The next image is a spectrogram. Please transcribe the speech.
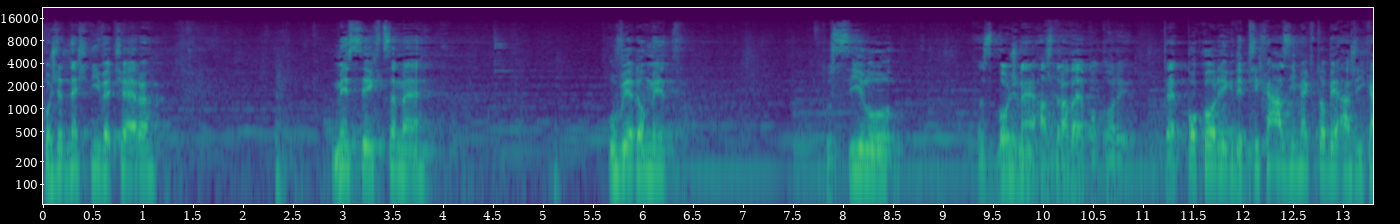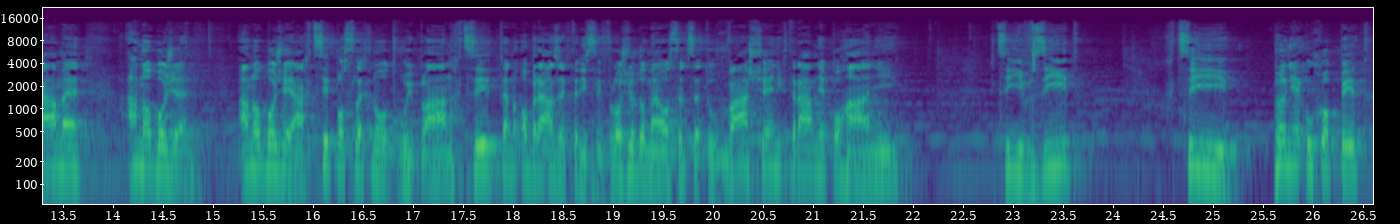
Bože, dnešní večer my si chceme uvědomit tu sílu zbožné a zdravé pokory. Té pokory, kdy přicházíme k tobě a říkáme, ano Bože, ano Bože, já chci poslechnout tvůj plán, chci ten obrázek, který si vložil do mého srdce, tu vášeň, která mě pohání, chci ji vzít, chci ji plně uchopit,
